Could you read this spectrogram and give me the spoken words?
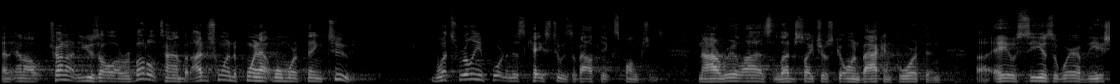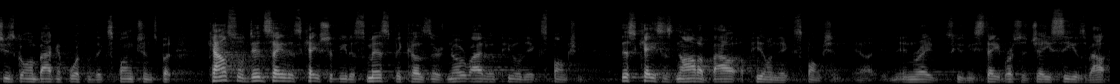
And, and I'll try not to use all our rebuttal time, but I just wanted to point out one more thing, too. What's really important in this case, too, is about the expunctions. Now, I realize the legislature is going back and forth, and uh, AOC is aware of the issues going back and forth with the expunctions, but counsel did say this case should be dismissed because there's no right of appeal of the expunction. This case is not about appealing the expunction. Uh, In, re, excuse me, State versus JC is about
